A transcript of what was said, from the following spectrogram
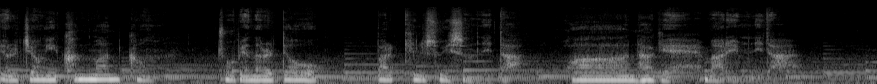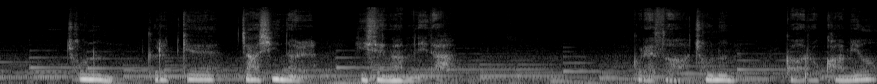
열정이 큰 만큼 주변을 더욱 밝힐 수 있습니다. 환하게 말입니다. 초는 그렇게 자신을 희생합니다. 그래서 초는 거룩하며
